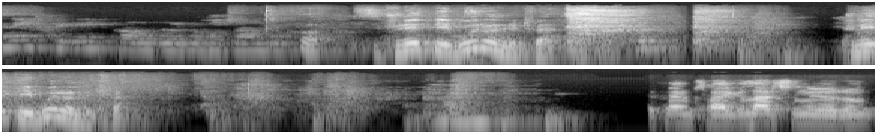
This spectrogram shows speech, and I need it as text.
Cüneyt Bey'i kaldırdı hocam. Cüneyt Bey buyurun lütfen. Cüneyt Bey buyurun lütfen. Efendim saygılar sunuyorum.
